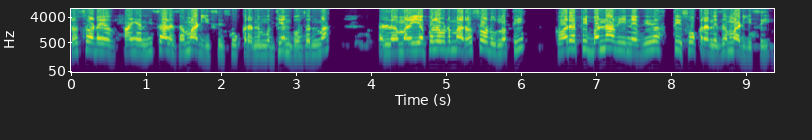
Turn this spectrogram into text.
રસોડે અહીંયા નિશાળે જમાડીએ છીએ છોકરાને મધ્યાહન ભોજનમાં. એટલે અમારે એપલવડમાં રસોડું નથી. ઘરેથી બનાવીને વ્યવસ્થિત છોકરાને જમાડીએ છીએ.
